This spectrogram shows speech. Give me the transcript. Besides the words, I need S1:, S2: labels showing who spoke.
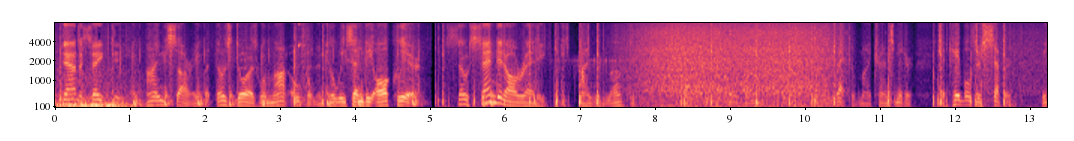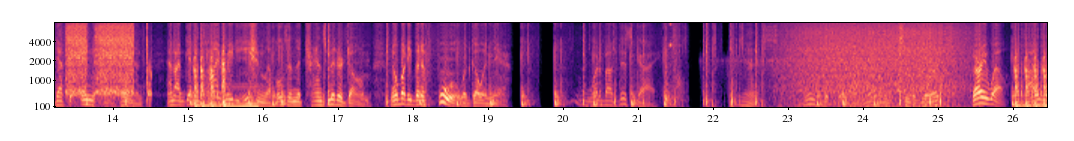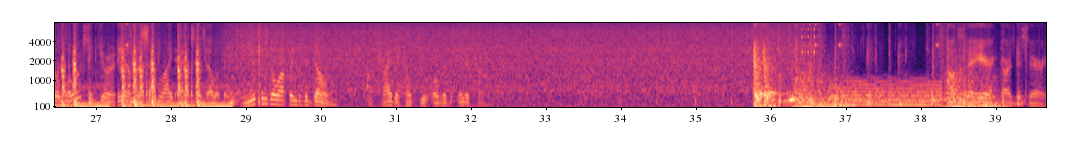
S1: get down to safety.
S2: I'm sorry, but those doors will not open until we send the all clear.
S1: So send it already.
S2: I would love to. The wreck of my transmitter. The cables are severed. We'd have to aim it by hand. And I'm getting high radiation levels in the transmitter dome. Nobody but a fool would go in there.
S1: What about this guy?
S2: Yes. Very well. I will lower security on the satellite access elevator, and you can go up into the dome. I'll try to help you over the
S1: intercom. I'll stay here and guard this area.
